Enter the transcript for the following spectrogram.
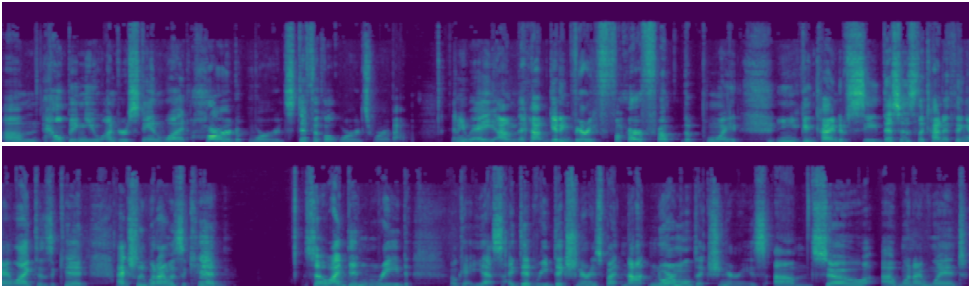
um, helping you understand what hard words, difficult words were about. Anyway, um, I'm getting very far from the point. You can kind of see this is the kind of thing I liked as a kid. Actually, when I was a kid, so I didn't read, okay, yes, I did read dictionaries, but not normal dictionaries. Um, so uh, when I went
